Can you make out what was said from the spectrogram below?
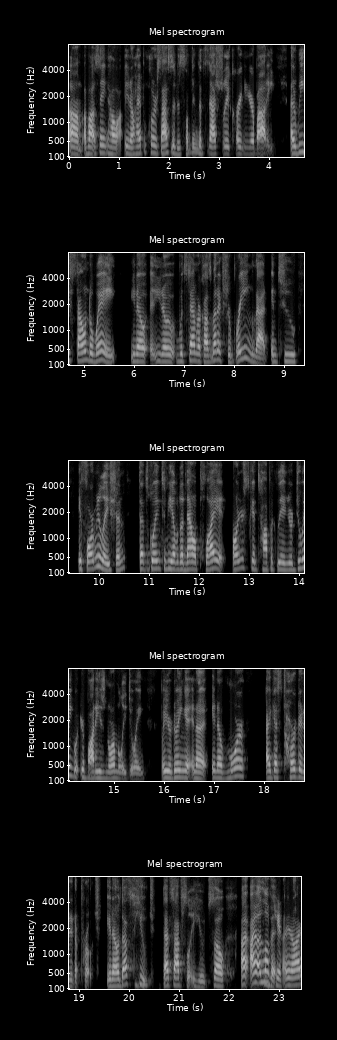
um, about saying how you know hypochlorous acid is something that's naturally occurring in your body and we found a way you know eh, you know with stamina cosmetics you're bringing that into a formulation that's going to be able to now apply it on your skin topically and you're doing what your body is normally doing but you're doing it in a in a more I guess targeted approach. You know, that's mm-hmm. huge. That's absolutely huge. So I, I love Thank it. You. you. know, I,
